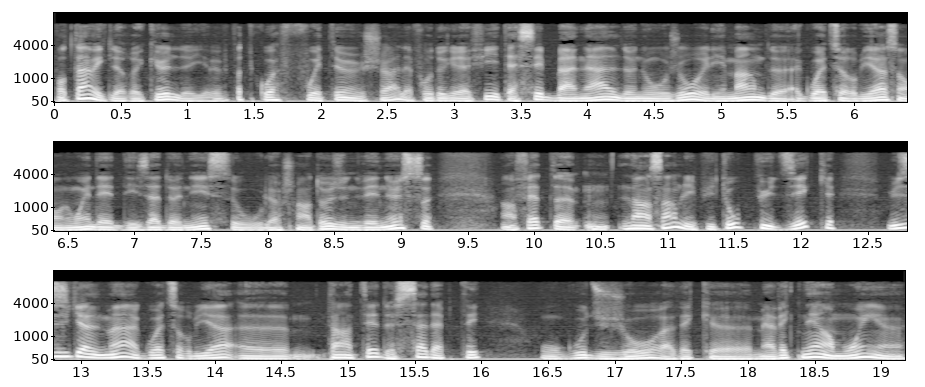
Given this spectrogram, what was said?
Pourtant, avec le recul, il n'y avait pas de quoi fouetter un chat. La photographie est assez banale de nos jours et les membres de Aguaturbia sont loin d'être des Adonis ou leur chanteuse une Vénus. En fait, euh, l'ensemble est plutôt pudique. Musicalement, Aguaturbia euh, tentait de s'adapter au goût du jour, avec, euh, mais avec néanmoins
